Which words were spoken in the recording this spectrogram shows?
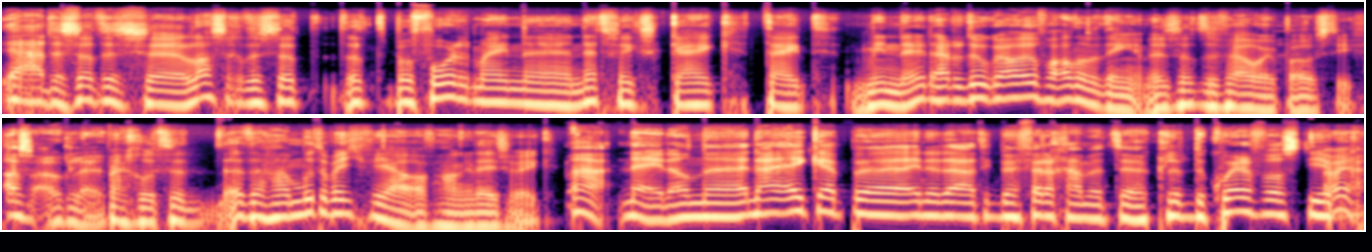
Ja, dus dat is eh, lastig. Dus dat, dat bevordert mijn eh, Netflix-kijktijd minder. Daardoor doe ik wel heel veel andere dingen. Dus dat is wel weer positief. Dat is ook leuk. Maar goed, het, het moet een beetje van jou afhangen deze week. Ah, nee, dan. eh nou, ik heb inderdaad, ik ben verder gaan met Club de Cuervos. Die heb Oh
